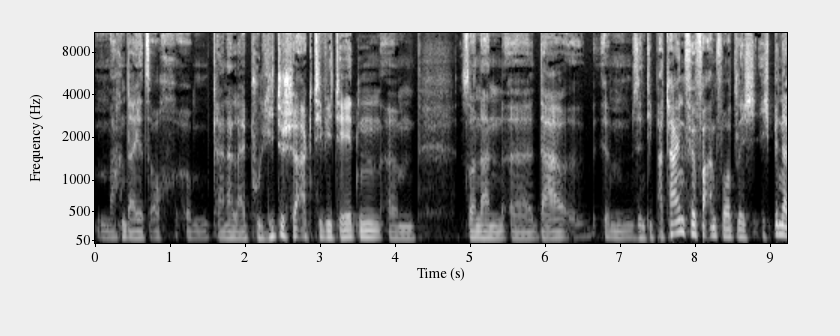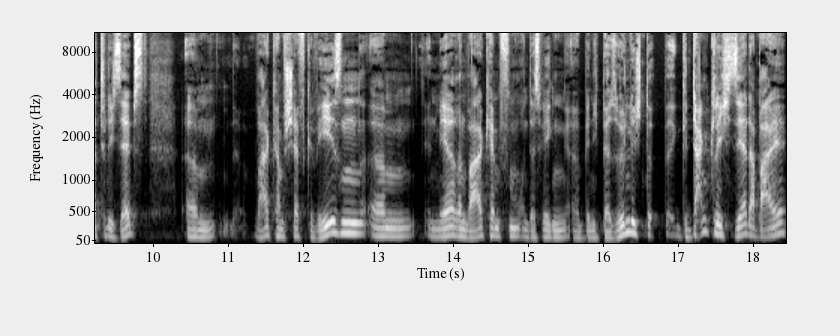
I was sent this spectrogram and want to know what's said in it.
machen da jetzt auch ähm, keinerlei politische Aktivitäten, ähm, sondern äh, da ähm, sind die Parteien für verantwortlich. Ich bin natürlich selbst ähm, Wahlkampfchef gewesen ähm, in mehreren Wahlkämpfen und deswegen äh, bin ich persönlich gedanklich sehr dabei.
